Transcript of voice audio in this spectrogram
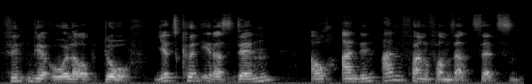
finden wir Urlaub doof. Jetzt könnt ihr das denn auch an den Anfang vom Satz setzen.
